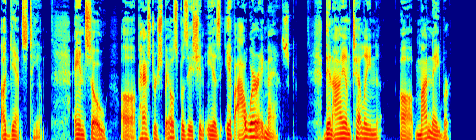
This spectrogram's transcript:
against him. And so uh, Pastor Spell's position is if I wear a mask, then I am telling uh, my neighbor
